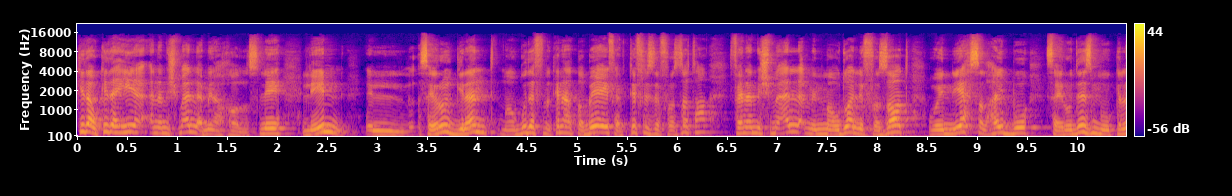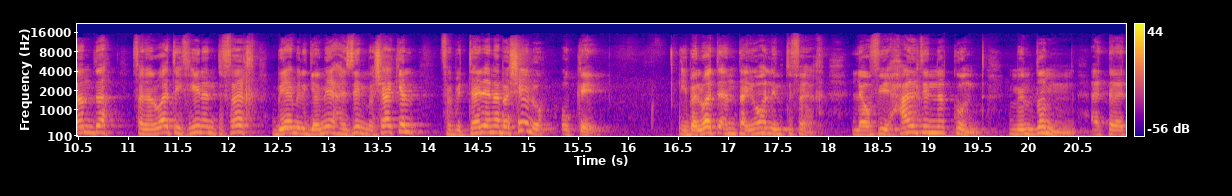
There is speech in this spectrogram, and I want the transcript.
كده وكده هي أنا مش مقلق منها خالص. ليه؟ لأن ال thyroid gland موجودة في مكانها الطبيعي فبتفرز إفرازاتها. فأنا مش مقلق من موضوع الإفرازات وإن يحصل hypothyroidism والكلام ده. فأنا دلوقتي في هنا انتفاخ بيعمل جميع هذه المشاكل فبالتالي أنا بشيله. okay. يبقى الوقت أنت أيها الانتفاخ. لو في حالة إنك كنت من ضمن ال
